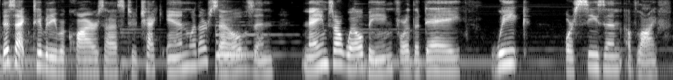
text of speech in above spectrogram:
This activity requires us to check in with ourselves and names our well being for the day, week, or season of life.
